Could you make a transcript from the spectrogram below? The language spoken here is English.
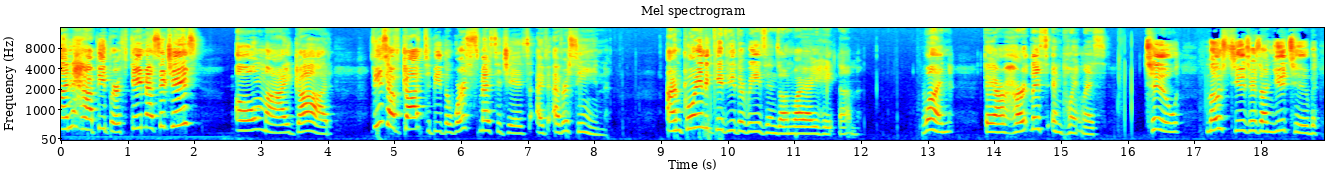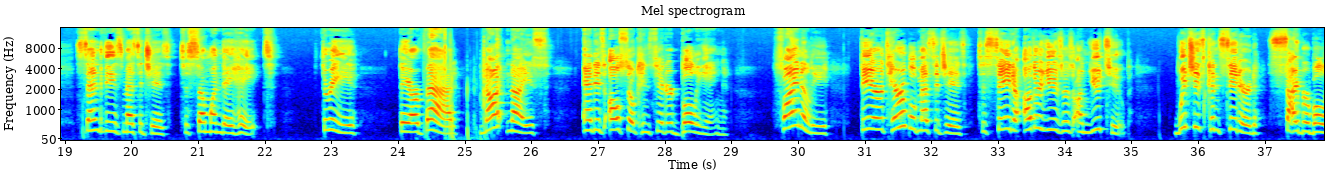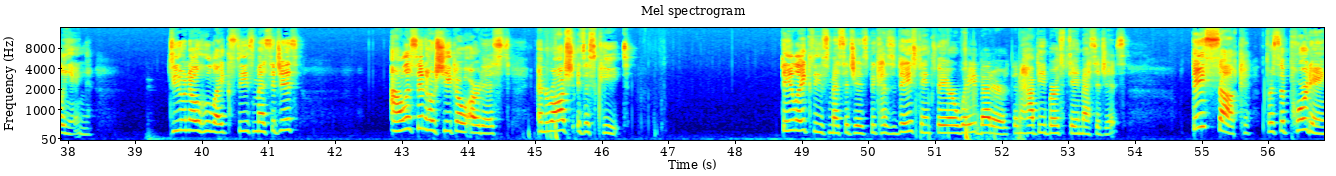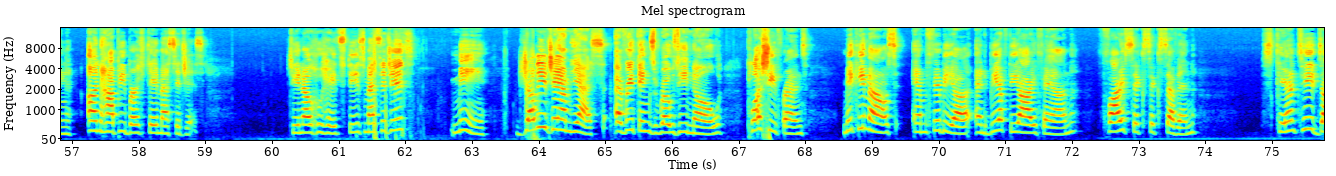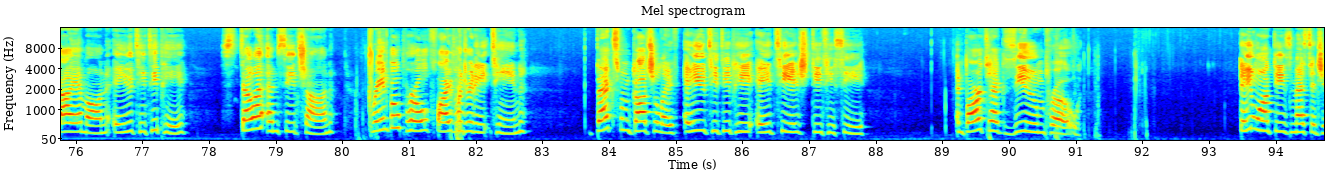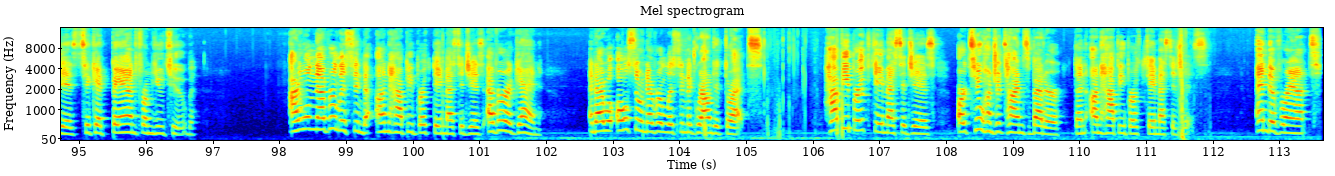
Unhappy birthday messages? Oh my god. These have got to be the worst messages I've ever seen. I'm going to give you the reasons on why I hate them. One, they are heartless and pointless. Two, most users on YouTube send these messages to someone they hate. Three, they are bad, not nice, and is also considered bullying. Finally, they are terrible messages to say to other users on YouTube, which is considered cyberbullying. Do you know who likes these messages? Allison Hoshiko artist and Rosh is a skeet. They like these messages because they think they are way better than happy birthday messages. They suck for supporting unhappy birthday messages. Do you know who hates these messages? Me. Jelly Jam, yes. Everything's rosy, no. Plushy friends. Mickey Mouse, Amphibia, and BFDI fan. 5667. Scanty Diamond, AUTTP. Stella MC Chan. Rainbow Pearl 518. Bex from Gacha Life, a u t t p a t h d t c and Bartek Zoom Pro. They want these messages to get banned from YouTube. I will never listen to unhappy birthday messages ever again, and I will also never listen to grounded threats. Happy birthday messages are 200 times better than unhappy birthday messages. End of rant.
